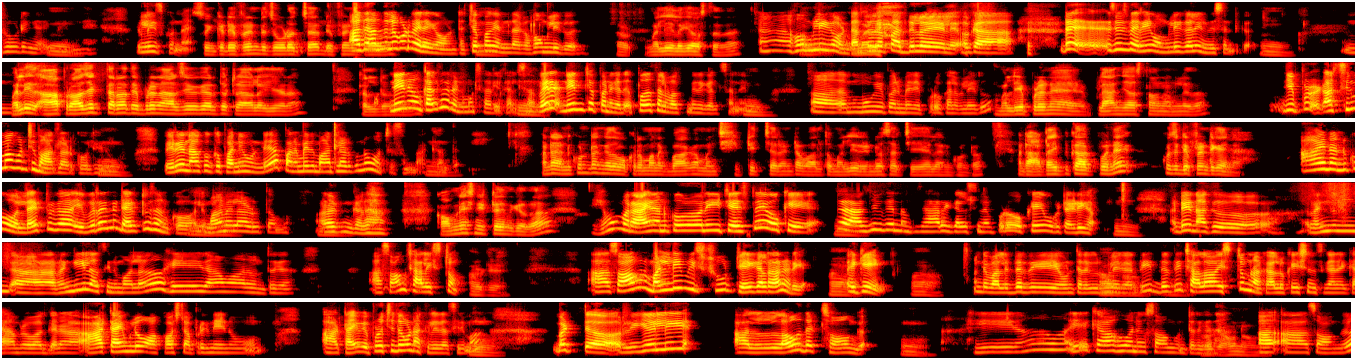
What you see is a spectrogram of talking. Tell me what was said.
షూటింగ్ అయిపోయింది రిలీజ్కి ఉన్నాయి. సో ఇంకా డిఫరెంట్ చూడొచ్చా? డిఫరెంట్ అది అందులో కూడా వేరేగా ఉంటాయి. చెప్పగా Hmm. ఇందాక హోమ్లీ గర్ల్ మళ్ళీ ఇలాగే వస్తుందా? హోమ్లీగా ఉంటుంది అందులో తప్ప అందులో వేయలే ఒక అంటే ఇస్ వెరీ హోమ్లీ గర్ల్ ఇన్నోసెంట్గా. మ్మ్. మళ్ళీ ఆ ప్రాజెక్ట్ తర్వాత ఎప్పుడైనా ఆర్జీవి గారితో ట్రావెల్ అయ్యారా? నేను కలిసా రెండు మూడు సార్లు కలిసా. Hmm. వేరే నేను చెప్పాను కదా పర్సనల్ వర్క్ మీద కలిసాను నేను. మూవీ పని మీద ఎప్పుడూ కలవలేదు. మళ్ళీ ఎప్పుడైనా ప్లాన్ చేస్తామని అనలేదా? ఇప్పుడు ఆ సినిమా గురించి మాట్లాడుకోలేదు. వేరే నాకు ఒక పని ఉండే ఆ పని మీద మాట్లాడుకున్నాం వచ్చేసాం బ్యాక్. అంతే. అంటే అనుకుంటాం కదా ఒకరు మనకు బాగా మంచి హిట్ ఇచ్చారంటే వాళ్ళతో మళ్ళీ రెండోసారి చేయాలి అనుకుంటాం. అంటే ఆ టైప్ కాకపోయినా కొంచెం different గా అయినా. ఆయన అనుకోవాలి. డైరెక్టర్గా ఎవరైనా డైరెక్టర్స్ అనుకోవాలి. మనం ఎలా అడుగుతాము? అడగం కదా. కాంబినేషన్ హిట్ అయింది కదా. ఏమో మరి ఆయన అనుకోని చేస్తే ఓకే. మ్మ్. రాజీవ్ గారిని ఒకసారి కలిసినప్పుడు ఒకే ఒకటి అడిగా. మ్మ్. అంటే నాకు రంగ రంగీలా సినిమాలో హే రామ అని ఉంటుంది కదా ఆ సాంగ్ చాలా ఇష్టం. ఆ సాంగ్ మళ్ళీ మీరు షూట్ చేయగలరా అని అడిగా. అగైన్ అంటే వాళ్ళిద్దరిది ఉంటది ఉర్మిళ గారిది. ఇద్దరిది చాలా ఇష్టం నాకు ఆ లొకేషన్స్ కానీ కెమెరా వర్క్ కానీ ఆ టైంలో ఆ కాస్ట్ అప్పటికి నేను ఆ టైం ఎప్పుడు వచ్చిందో కూడా నాకు తెలియదు ఆ cinema. But really I love that song. Hey Rama ఏ క్యాహు అనే సాంగ్ ఉంటది కదా. ఆ- సాంగ్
